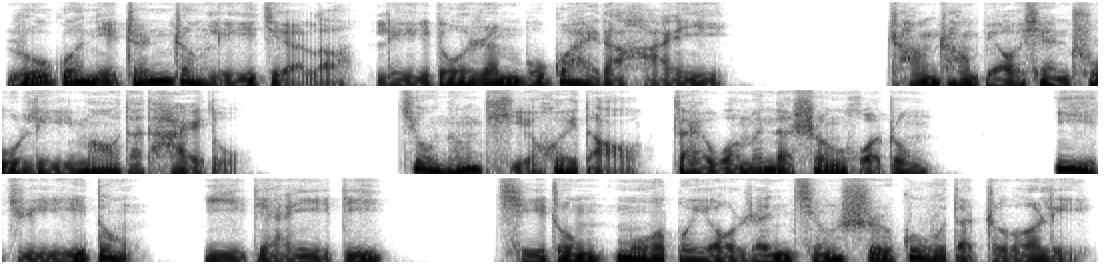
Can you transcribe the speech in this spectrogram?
如果你真正理解了“礼多人不怪”的含义，常常表现出礼貌的态度，就能体会到在我们的生活中，一举一动、一点一滴，其中莫不有人情世故的哲理。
